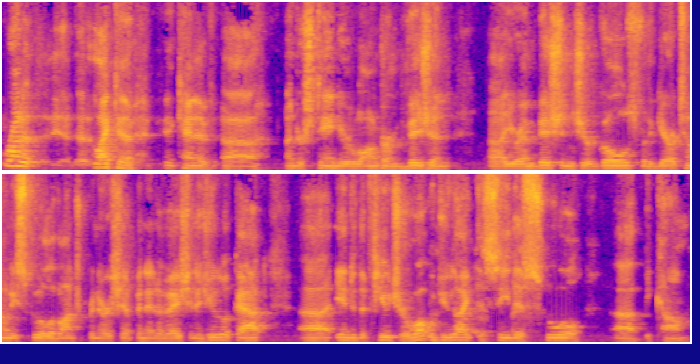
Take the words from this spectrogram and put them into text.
Ron, I'd like to kind of uh, understand your long-term vision, uh, your ambitions, your goals for the Garatoni School of Entrepreneurship and Innovation. As you look out uh, into the future, what would you like to see this school uh, become?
